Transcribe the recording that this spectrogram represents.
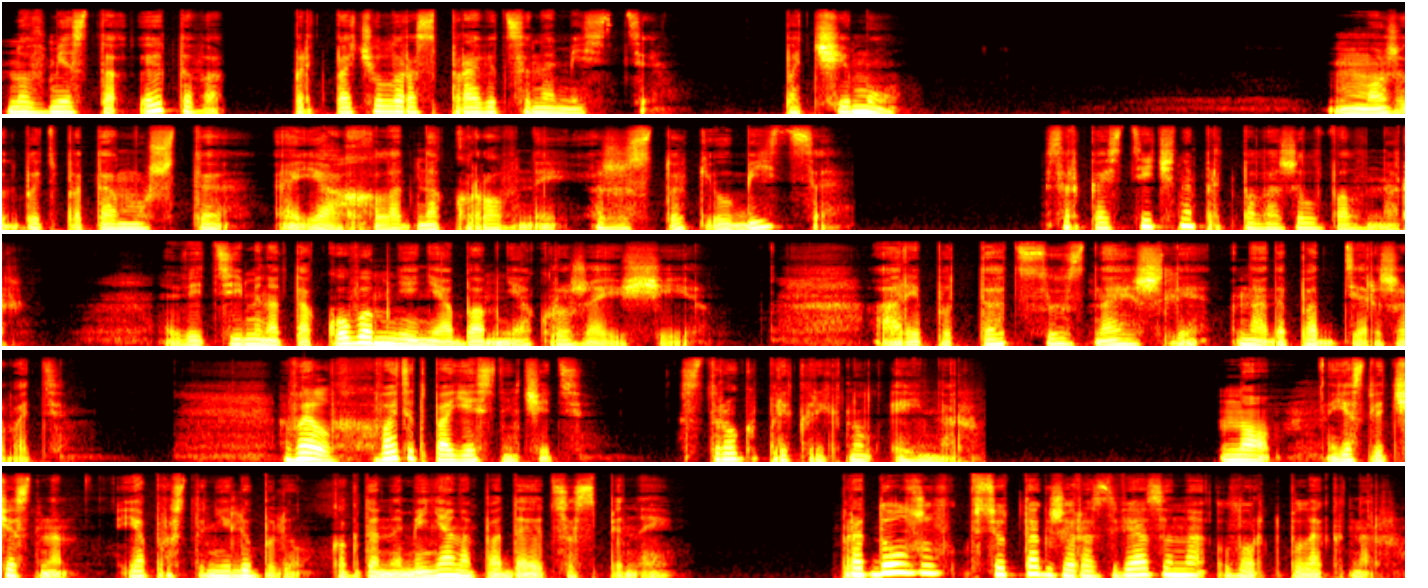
Но вместо этого предпочел расправиться на месте. Почему? Может быть, потому что я хладнокровный, жестокий убийца? Саркастично предположил Волнар. Ведь именно такого мнения обо мне окружающие. А репутацию, знаешь ли, надо поддерживать. «Вэл, хватит поясничать!» — строго прикрикнул Эйнар. «Но, если честно, я просто не люблю, когда на меня нападают со спины. Продолжил все так же развязано лорд Блэкнер.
